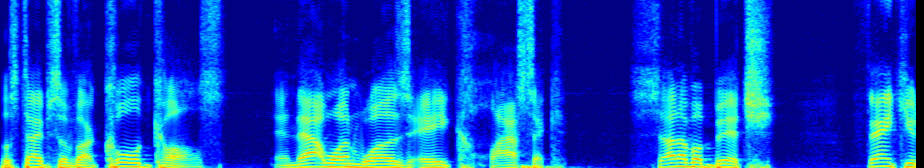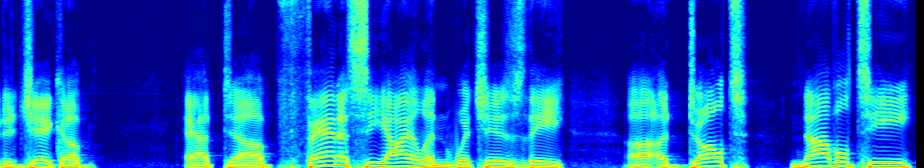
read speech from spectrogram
those types of uh, cold calls. And that one was a classic. Son of a bitch. Thank you to Jacob at uh, Fantasy Island, which is the uh, adult novelty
